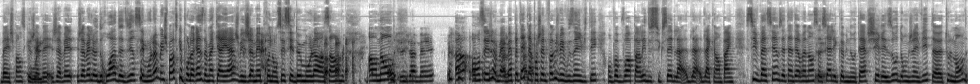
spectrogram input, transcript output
ben je pense que j'avais j'avais j'avais le droit de dire ces mots-là, mais je pense que pour le reste de ma carrière, je vais jamais prononcer ces deux mots-là ensemble en ondes. On sait jamais. Ah, on sait jamais. Ben, peut-être la prochaine fois que je vais vous inviter, on va pouvoir parler du succès de la, de la, de la campagne. Steve Bastien, vous êtes intervenant social et communautaire chez Réseau, donc j'invite euh, tout le monde,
